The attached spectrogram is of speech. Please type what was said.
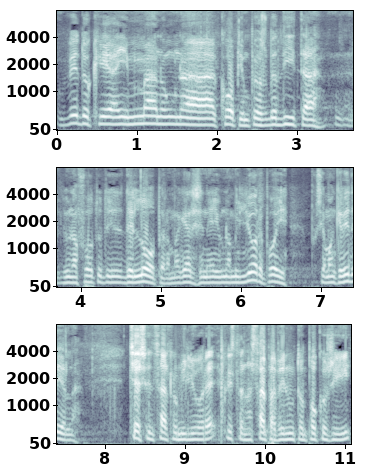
Vedo che hai in mano una copia un po' sbadita eh, di una foto di, dell'opera, magari se ne hai una migliore poi possiamo anche vederla. C'è senz'altro migliore, questa è una stampa venuta un po' così,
